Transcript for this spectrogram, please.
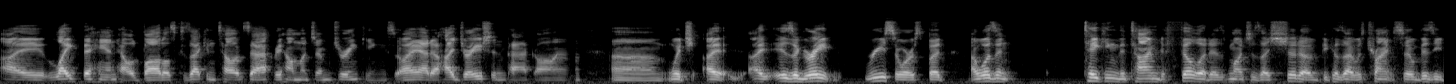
I like the handheld bottles because I can tell exactly how much I'm drinking. So I had a hydration pack on, um, which I, I is a great resource, but I wasn't taking the time to fill it as much as I should have because I was trying so busy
